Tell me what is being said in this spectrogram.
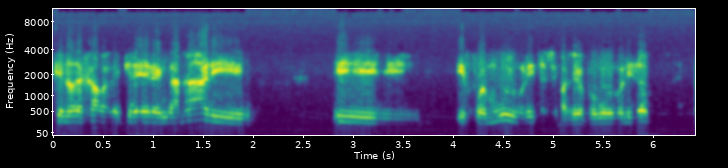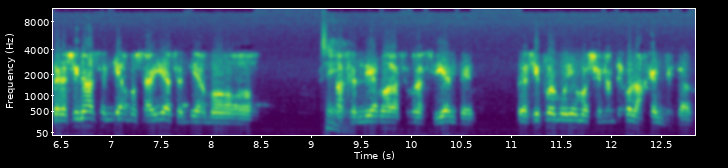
que no dejaba de creer en ganar y y, y fue muy bonito ese partido fue muy bonito. Pero si no ascendíamos ahí ascendíamos Sí. ascendíamos a la semana siguiente. Pero sí fue muy emocionante con la gente claro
